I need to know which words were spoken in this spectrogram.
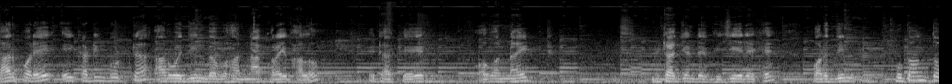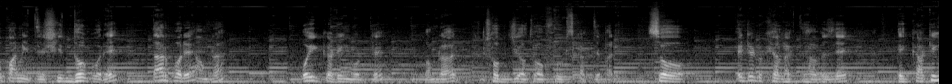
তারপরে এই কাটিং বোর্ডটা আর ওই দিন ব্যবহার না করাই ভালো। এটাকে ওভারনাইট ডিটারজেন্টে ভিজিয়ে রেখে পরের দিন ফুটন্ত পানিতে সিদ্ধ করে তারপরে আমরা ওই কাটিং বোর্ডে আমরা সবজি অথবা ফ্রুটস কাটতে পারি। সো এটা একটু খেয়াল রাখতে হবে যে এই কাটিং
